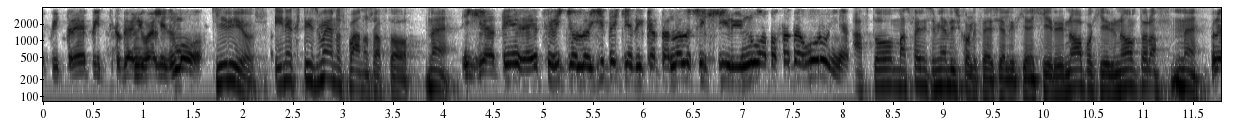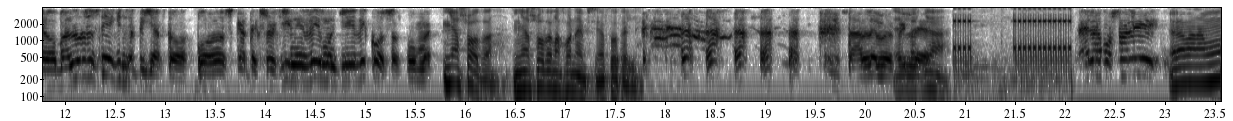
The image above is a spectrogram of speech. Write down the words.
επιτρέπει τον κανιβαλισμό. Κυρίως. Είναι χτισμένος πάνω σε αυτό. Ναι. Γιατί έτσι δικαιολογείται και η κατανάλωση χοιρινού από αυτά τα γουρούνια. Αυτό μας φέρνει σε μια δύσκολη θέση, αλήθεια. Χοιρινό από χοιρινό, τώρα. Ναι. Ναι, ο Μπαλούρδος τι έχει να πει γι' αυτό; Ω κατεξοχήν ειδήμων και ειδικός, ας πούμε. Μια σόδα. Μια σόδα να χωνέψει, αυτό θέλει. Τα λέμε, Έλα, φίλε. Γεια. Έλα, Αποστολή. Έλα, μάνα μου.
